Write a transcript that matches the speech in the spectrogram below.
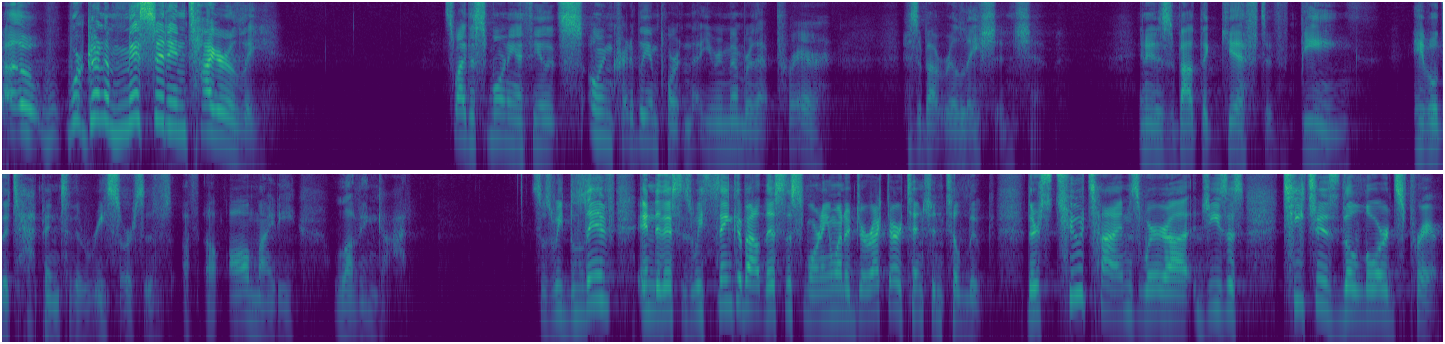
uh, we're going to miss it entirely. That's why this morning I feel it's so incredibly important that you remember that prayer is about relationship. And it is about the gift of being able to tap into the resources of an almighty, loving God. So, as we live into this, as we think about this this morning, I want to direct our attention to Luke. There's two times where uh, Jesus teaches the Lord's Prayer.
